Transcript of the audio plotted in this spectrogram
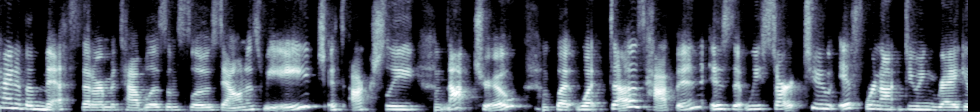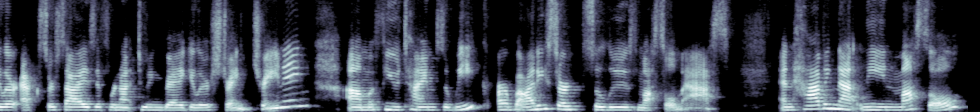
kind of a myth that our metabolism slows down as we age. It's actually not true. But what what does happen is that we start to, if we're not doing regular exercise, if we're not doing regular strength training um, a few times a week, our body starts to lose muscle mass. And having that lean muscle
